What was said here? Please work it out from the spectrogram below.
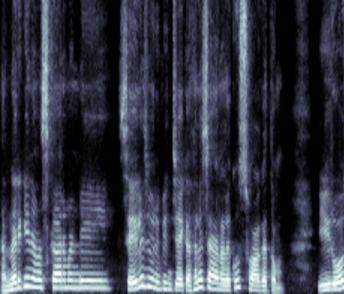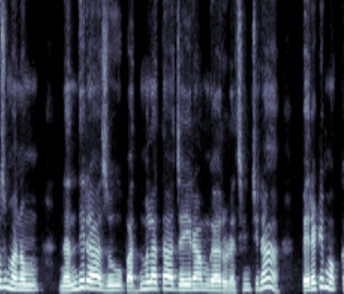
అందరికీ నమస్కారం అండి శైలజ వినిపించే కథల ఛానల్కు స్వాగతం. ఈరోజు మనం నందిరాజు పద్మలత జయరాం గారు రచించిన పెరటి మొక్క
